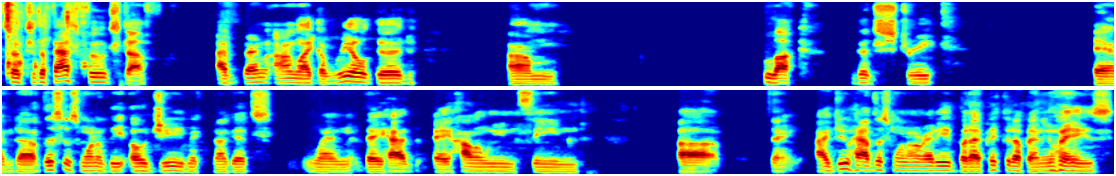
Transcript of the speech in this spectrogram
so to the fast food stuff, I've been on like a real good um, luck, good streak. And uh, this is one of the OG McNuggets when they had a Halloween themed uh, thing. I do have this one already, but I picked it up anyways.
